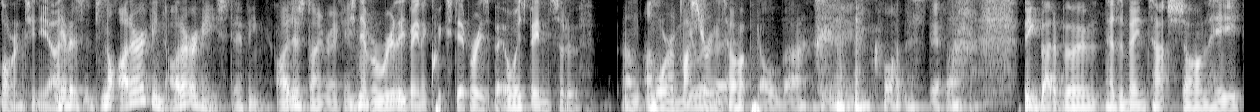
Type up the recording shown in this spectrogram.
Laurentino. Yeah, but it's, it's not. I don't reckon. I don't reckon he's stepping. I just don't reckon. He's never really been a quick stepper. He's be- always been sort of un- more a unlike you mustering with type. the Gold bar. Yeah, quite the stepper. Big Butter Boom hasn't been touched on. He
